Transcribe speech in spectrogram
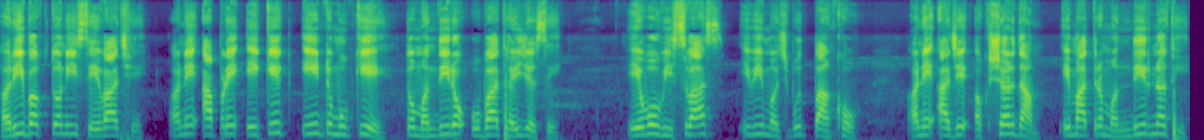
હરિભક્તોની સેવા છે અને આપણે એક એક ઈંટ મૂકીએ તો મંદિરો ઊભા થઈ જશે. એવો વિશ્વાસ, એવી મજબૂત પાંખો અને આજે અક્ષરધામ એ માત્ર મંદિર નથી,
